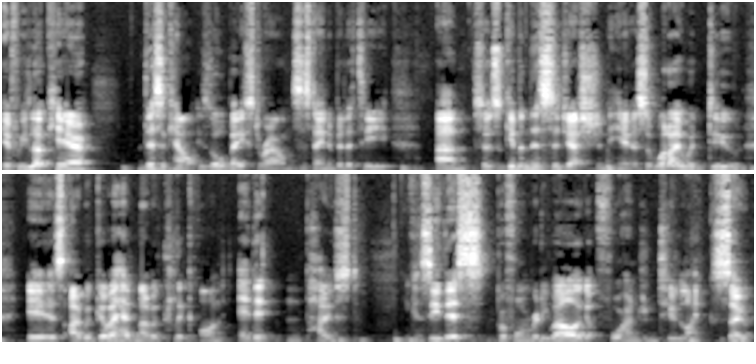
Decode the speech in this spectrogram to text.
if we look here, this account is all based around sustainability. Um, so it's given this suggestion here. So what I would do is I would go ahead and I would click on edit and post. You can see this performed really well. I got 402 likes. So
